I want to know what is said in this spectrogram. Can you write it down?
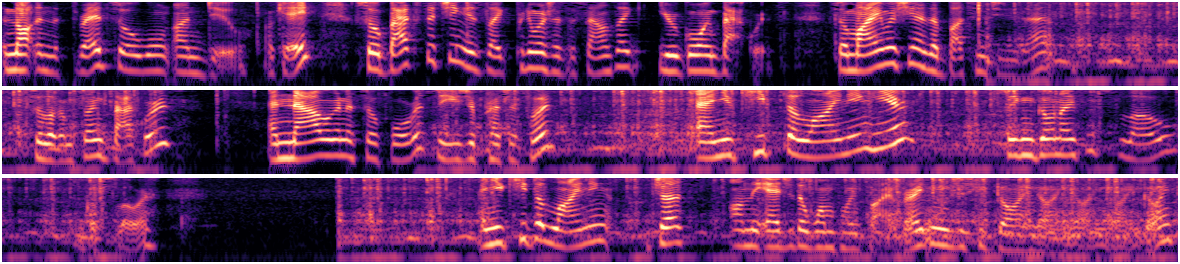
not in the thread so it won't undo okay so backstitching is like pretty much as it sounds like you're going backwards so my machine has a button to do that so look I'm sewing backwards and now we're going to sew forward, so use your presser foot. And you keep the lining here, so you can go nice and slow. Go slower. And you keep the lining just on the edge of the 1.5, right? And you just keep going, going, going, going, going.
